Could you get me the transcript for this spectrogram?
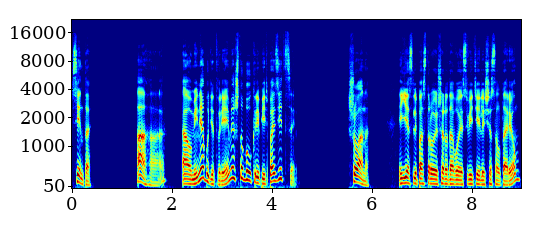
Синта. Ага, а у меня будет время, чтобы укрепить позиции. Шуана. Если построишь родовое святилище с алтарем,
